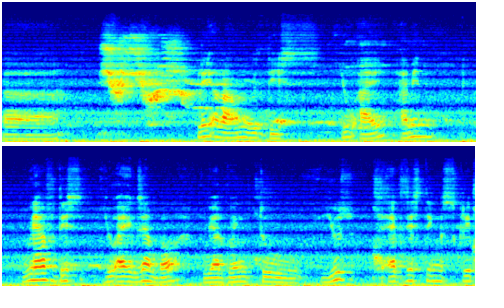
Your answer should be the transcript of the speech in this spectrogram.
uh, play around with this UI I. Mean we have this UI example. We are going to use the existing script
